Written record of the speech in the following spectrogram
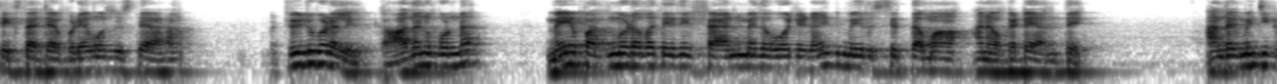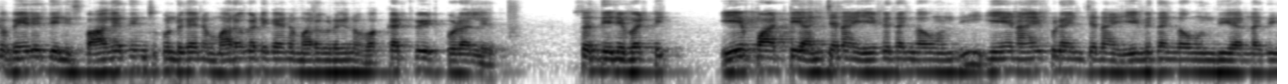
సిక్స్ థర్టీ అప్పుడేమో చూస్తే ఆహా ట్వీట్ కూడా లేదు. కాదనకుండా మే పదమూడవ తేదీ ఫ్యాన్ మీద ఓటేయడానికి మీరు సిద్ధమా అని ఒకటే అంతే. అంతకుమించి ఇంకా వేరే దీన్ని స్వాగతించుకుంటూగానే మరొకటికైనా మరొకటికైనా ఒక్క ట్వీట్ కూడా లేదు. సో దీన్ని బట్టి ఏ పార్టీ అంచనా ఏ విధంగా ఉంది ఏ నాయకుడి అంచనా ఏ విధంగా ఉంది అన్నది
